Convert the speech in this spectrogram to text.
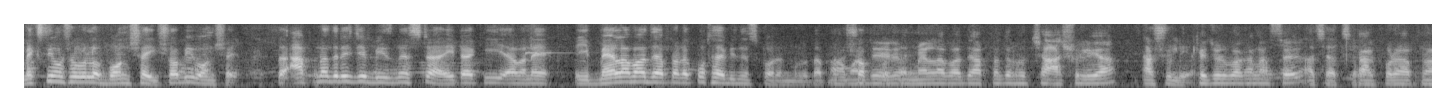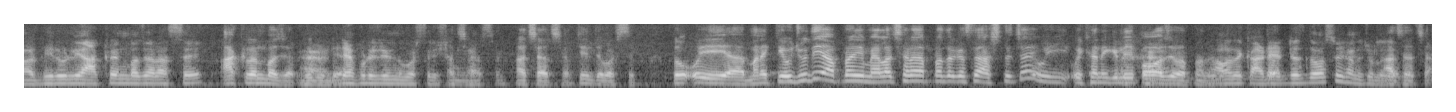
ম্যাক্সিমাম সব হলো বনসাই সবই বনসাই। তো আপনাদের এই যে বিজনেসটা এটা কি মানে এই মেলা বাদে আপনারা কোথায় বিজনেস করেন মূলত? আপনারা সব আমাদের মেলাবাদে আপনাদের হচ্ছে আশুলিয়া আশুলিয়া। খেজুর বাগান আছে। আচ্ছা আচ্ছা। তারপরে আপনার বিরুলি আকরেন বাজার আছে। আকরান বাজার বিরুলিয়া। ডেপুটি ইউনিভার্সিটির সামনে আছে। আচ্ছা আচ্ছা চিনতে পারছি। তো ওই মানে কেউ যদি আপনার মেলা ছাড়া আপনাদের কাছে আসতে চায় ওই ওইখানে গেলেই পাওয়া যাবে আপনাদের। আমাদের কার্ডে অ্যাড্রেস দেওয়া আছে এখানে চলে আচ্ছা আচ্ছা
